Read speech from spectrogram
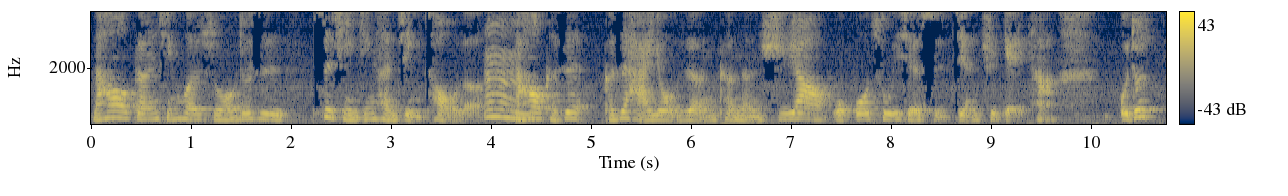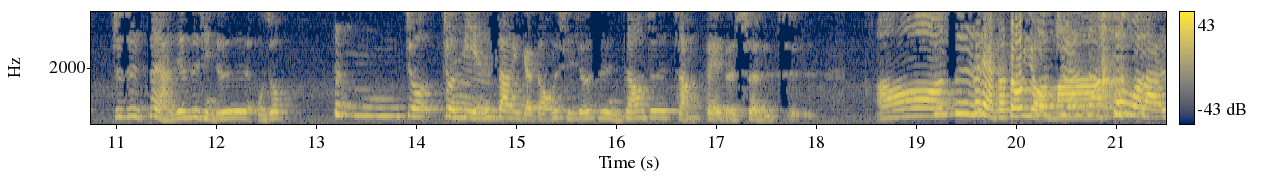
然后跟新慧说，就是事情已经很紧凑了，嗯，然后可是可是还有人可能需要我播出一些时间去给他，我就就是这两件事情，就是我就。噔，就就连上一个东西，就是你知道，就是长辈的圣旨，哦，就是这两个都有我觉？得对我来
